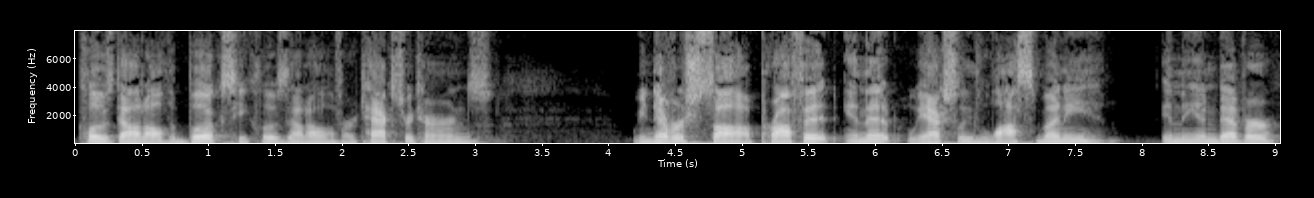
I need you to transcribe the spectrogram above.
closed out all the books, he closed out all of our tax returns. We never saw a profit in it. We actually lost money in the endeavor,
